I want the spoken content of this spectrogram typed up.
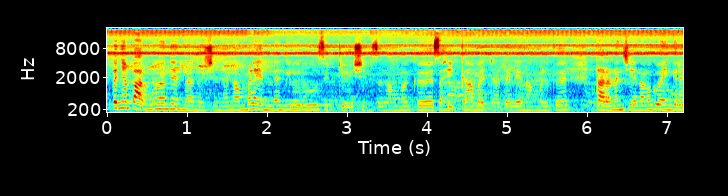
അപ്പം ഞാൻ പറഞ്ഞു വന്നത് എന്താണെന്ന് വെച്ച് കഴിഞ്ഞാൽ നമ്മൾ എന്തെങ്കിലും ഒരു സിറ്റുവേഷൻസ് നമുക്ക് സഹിക്കാൻ പറ്റാത്ത അല്ലെങ്കിൽ നമ്മൾക്ക് തരണം ചെയ്യാൻ നമുക്ക് ഭയങ്കര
